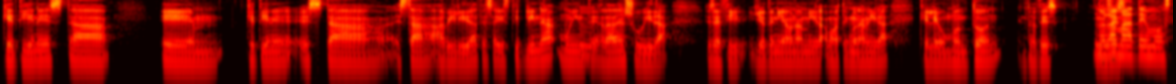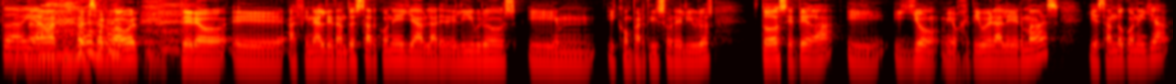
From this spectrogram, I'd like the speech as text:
que tiene esta, em, que tiene esta, esta habilidad, esa disciplina muy mm. integrada en su vida. Es decir, yo tenía una amiga, bueno, tengo una amiga que lee un montón, entonces no, la matemos todavía. No la matemos, por favor. Pero eh, al final, de tanto estar con ella, hablar de libros y, compartir sobre libros, todo se pega y, yo, mi objetivo era leer más y estando con ella,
